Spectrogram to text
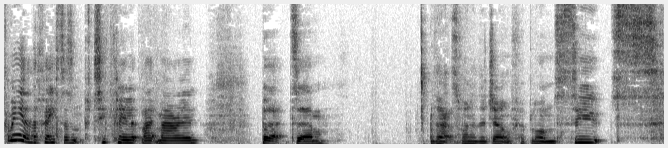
I mean, yeah, the face doesn't particularly look like Marilyn, but um, that's one of the Gentlemen Prefer Blonde suits.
